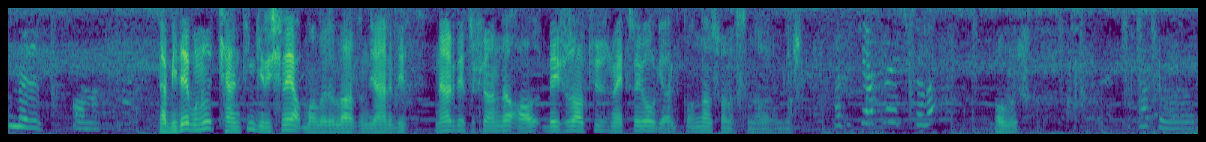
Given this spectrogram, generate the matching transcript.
bunların olması. Ya bir de bunu kentin girişine yapmaları lazım. Yani biz neredeyse şu anda al- 500-600 metre yol geldik. Ondan sonrasında olabilir. Hadi tiyatroya çıkalım. Olur. Nasıl olur?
